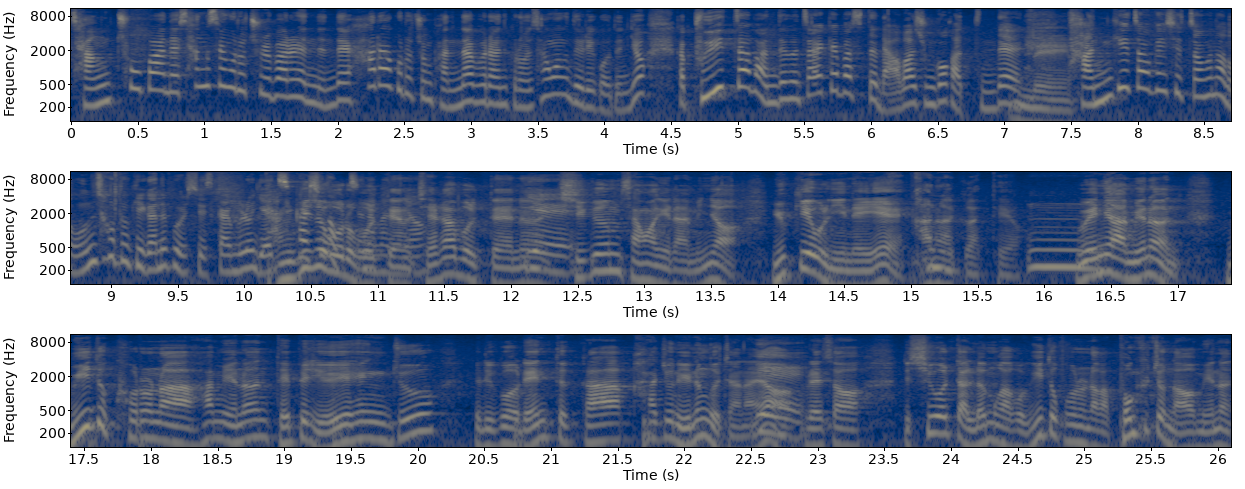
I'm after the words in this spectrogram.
장 초반에 상승으로 출발을 했는데 하락으로 좀 반납을 한 그런 상황들이거든요. 그러니까 V자 반등은 짧게 봤을 때 나와준 것 같은데 네. 단기적인 시점은 한 어느 정도 기간을 볼 수 있을까요? 물론 예측할 수는 단기적으로 볼 없지만요. 때는 제가 볼 때는 예. 지금 상황이라면요 6개월 이내에 가능할 것 같아요. 음. 왜냐하면은 with 코로나 하면은 대표적 여행주 그리고 렌트카, 카지노 이런 거잖아요. 예. 그래서 10월 달 넘어가고 with 코로나가 본격적으로 나오면은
